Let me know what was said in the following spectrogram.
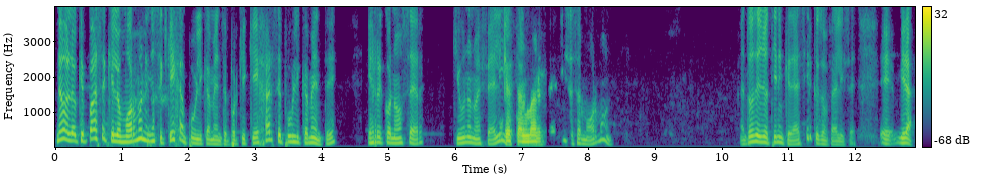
No, lo que pasa es que los mormones no se quejan públicamente, porque quejarse públicamente es reconocer que uno no es feliz. Que están mal. feliz es ser mormón. Entonces ellos tienen que decir que son felices. Eh, mira,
